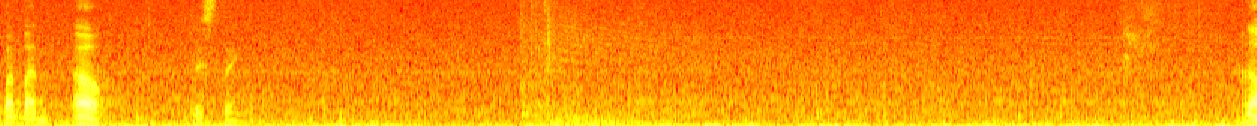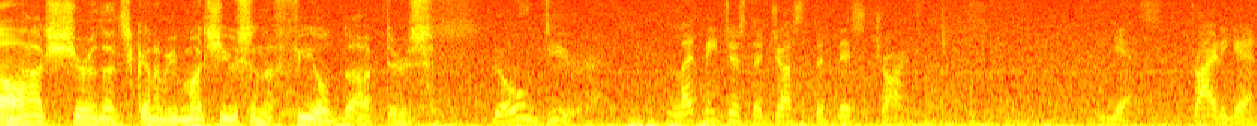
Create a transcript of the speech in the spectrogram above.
What button? Oh, this thing. I'm Oh. not sure that's gonna be much use in the field, doctors. Oh dear. Let me just adjust the discharge. Yes, try it again.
